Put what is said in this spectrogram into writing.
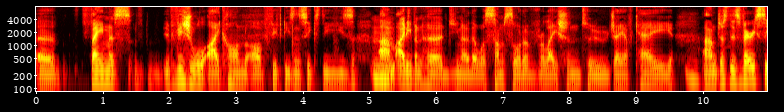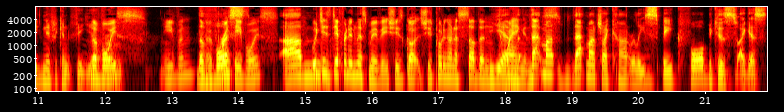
uh, famous visual icon of 50s and 60s. Mhm. Um, I'd even heard, you know, there was some sort of relation to JFK. Mm. Um, just this very significant figure. the from- voice, even The voice- breathy voice, um, which is different in this movie. She's got she's putting on a southern yeah, twang. th- that much. That much I can't really speak for because I guess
